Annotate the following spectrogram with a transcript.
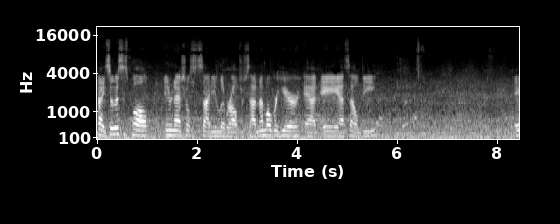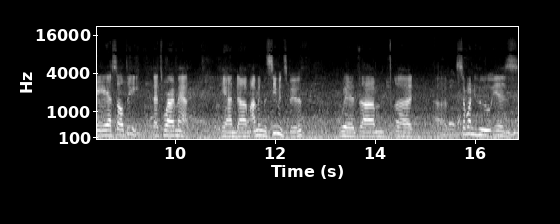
Hi, so this is Paul, International Society of Liver Ultrasound, and I'm over here at AASLD. AASLD, that's where I'm at. And um, I'm in the Siemens booth with um, uh, uh, someone who is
